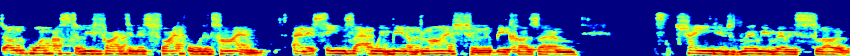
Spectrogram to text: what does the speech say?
don't want us to be fighting this fight all the time, and it seems like we've been obliged to because um, change is very, very slow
